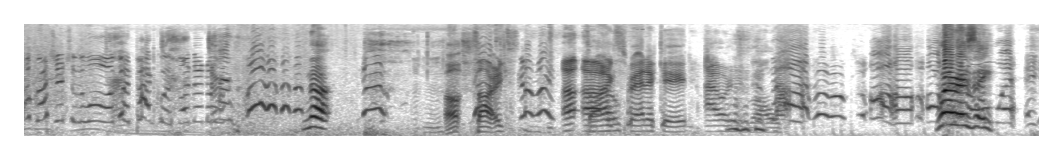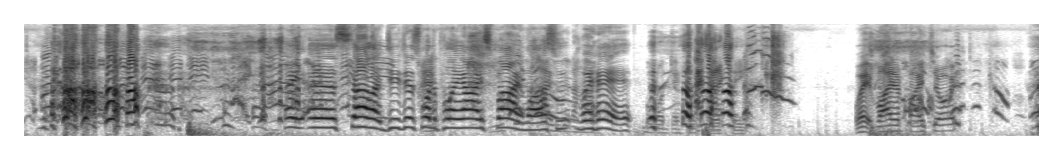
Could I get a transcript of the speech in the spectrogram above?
I crashed into the wall! I'm going backwards! I don't know! No, Oh, sorry. Go away! Uh Sorry, oh. panicking. Our roll. Oh, Where is he? hey, uh, Starlight, do you just want to play I Spy whilst I'm we're here? Wait, mind if I join?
